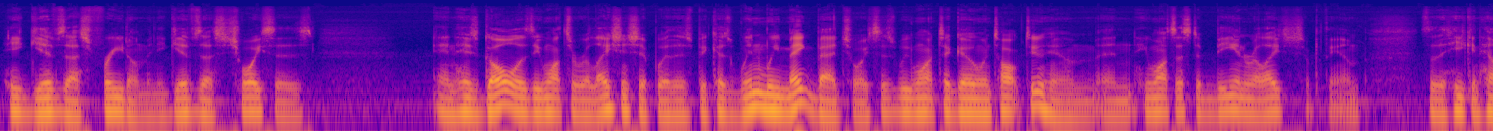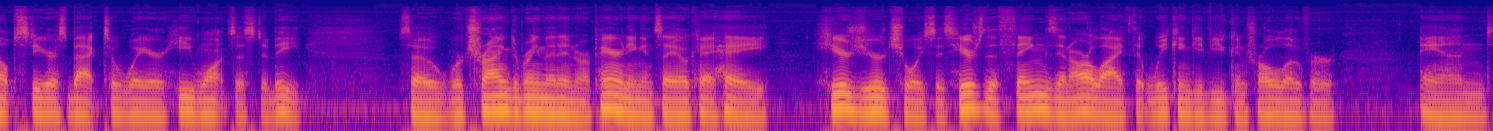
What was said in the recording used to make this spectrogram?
He gives us freedom and he gives us choices. And his goal is he wants a relationship with us because when we make bad choices, we want to go and talk to him and he wants us to be in relationship with him so that he can help steer us back to where he wants us to be. So we're trying to bring that into our parenting and say, okay, hey, here's your choices. Here's the things in our life that we can give you control over, and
